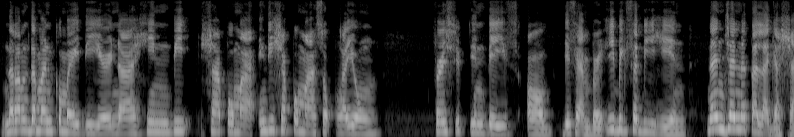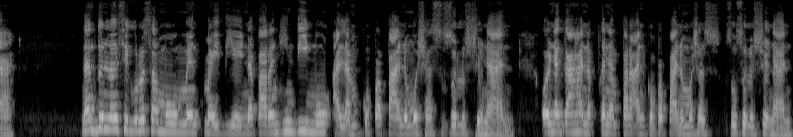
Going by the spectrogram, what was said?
naramdaman ko my dear na hindi siya puma hindi siya pumasok ngayong first 15 days of December, ibig sabihin, nandyan na talaga siya. Nandun lang siguro sa moment, my dear, na parang hindi mo alam kung paano mo siya susolusyonan or naghahanap ka ng paraan kung paano mo siya susolusyonan.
